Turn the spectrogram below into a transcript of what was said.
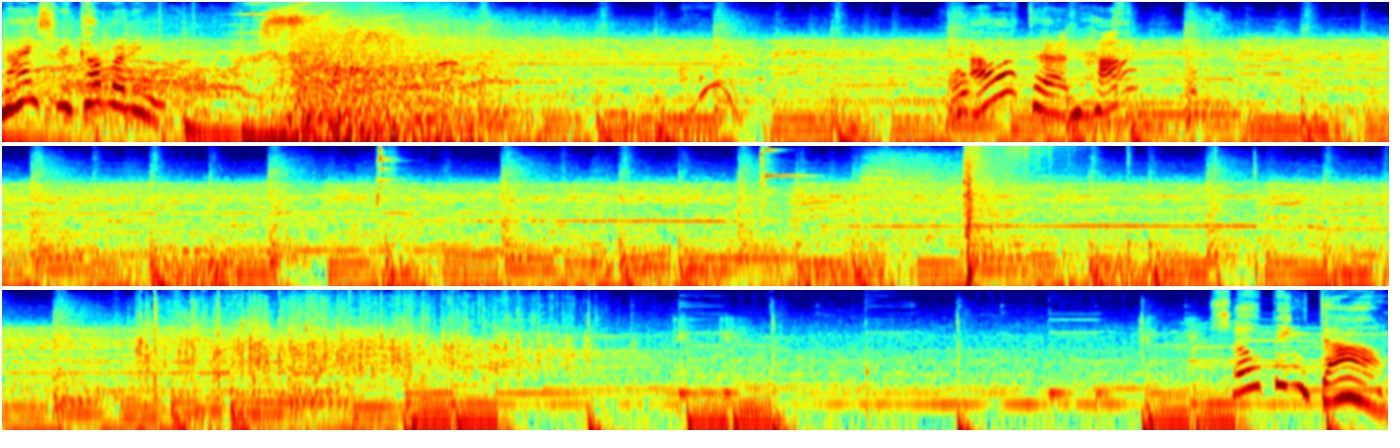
Nice recovery. Our turn, huh? Down.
